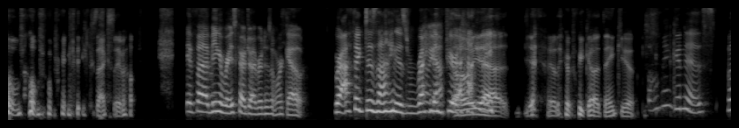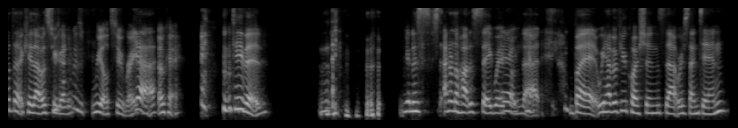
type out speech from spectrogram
I'll, I'll bring the exact same up. if uh, being a race car driver doesn't work out, graphic design is right yeah. up your Oh alley. yeah, yeah. There we go. Thank you. Oh my goodness. What the? Okay, that was too You thought it was real too, right? Yeah. Okay. David. N- I'm gonna. I don't know how to segue from that, but we have a few questions that were sent in.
